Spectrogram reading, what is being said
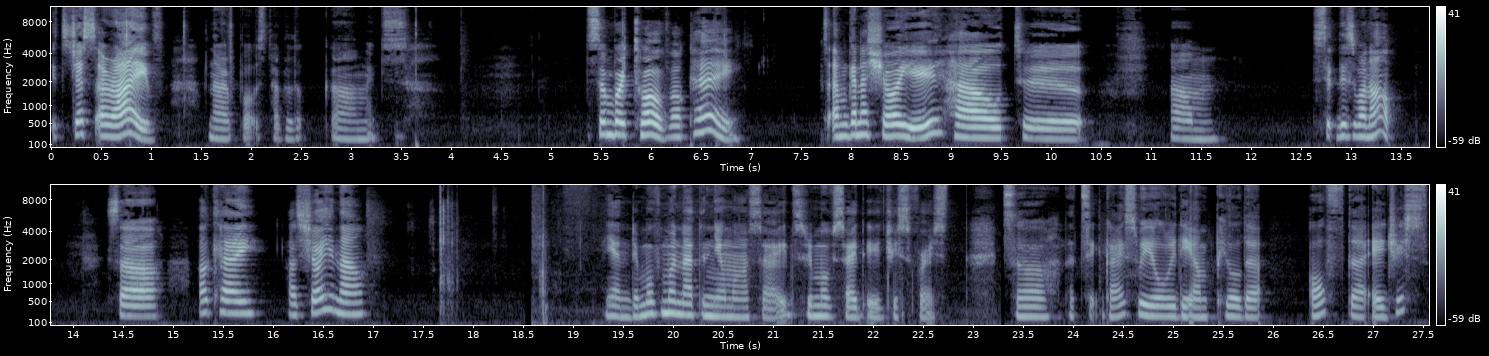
it's just arrived. Now post, have a look. Um, it's December 12. Okay. So I'm gonna show you how to um set this one up. So, okay. I'll show you now. Yan, remove mo natin yung mga sides. Remove side edges first. So, that's it guys. We already unpeeled the off the edges.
